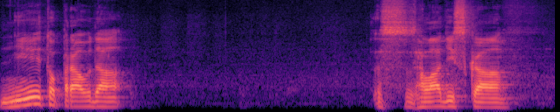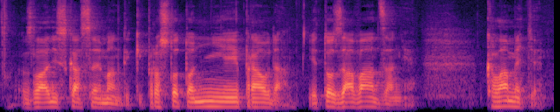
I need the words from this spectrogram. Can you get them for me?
Nie je to pravda z hľadiska, z hľadiska semantiky. Prosto to nie je pravda. Je to zavádzanie. Klamete.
